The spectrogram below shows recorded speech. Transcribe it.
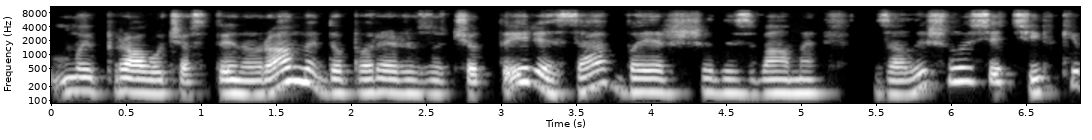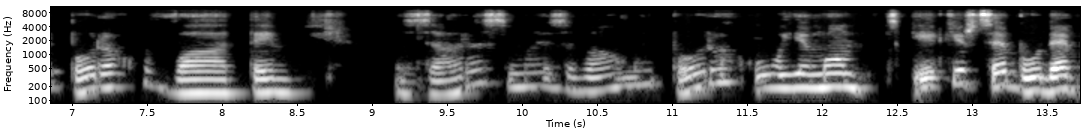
Ми праву частину рами до перерізу 4 завершили з вами. Залишилося тільки порахувати. Зараз ми з вами порахуємо, скільки ж це буде.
